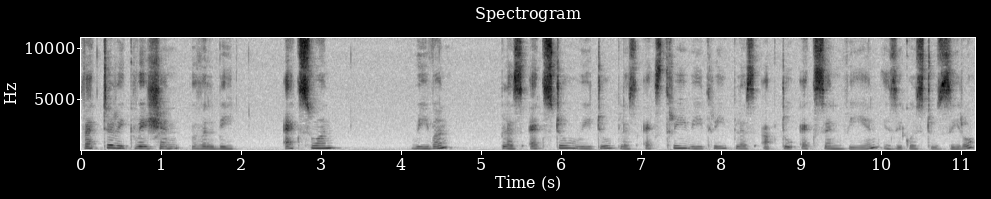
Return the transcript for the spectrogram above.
vector equation will be x1 v1 plus x2 v2 plus x3 v3 plus up to xn vn is equals to 0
